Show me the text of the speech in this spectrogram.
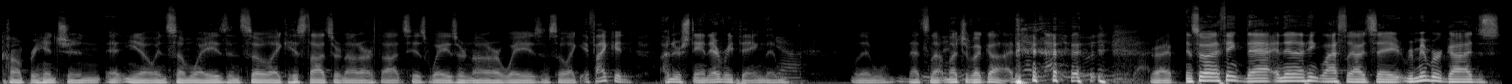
comprehension eh, you know in some ways and so like his thoughts are not our thoughts his ways are not our ways and so like if i could understand everything then yeah well, then that's not much of a God. Yeah, exactly. right. And so I think that, and then I think lastly, I would say, remember God's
